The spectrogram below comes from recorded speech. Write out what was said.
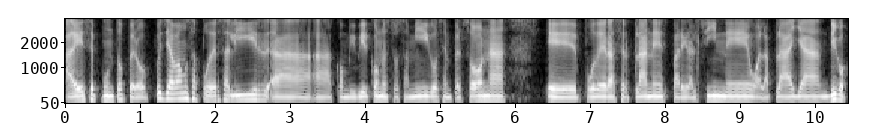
a ese punto, pero pues ya vamos a poder salir a, convivir con nuestros amigos en persona, eh, poder hacer planes para ir al cine o a la playa. Digo,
